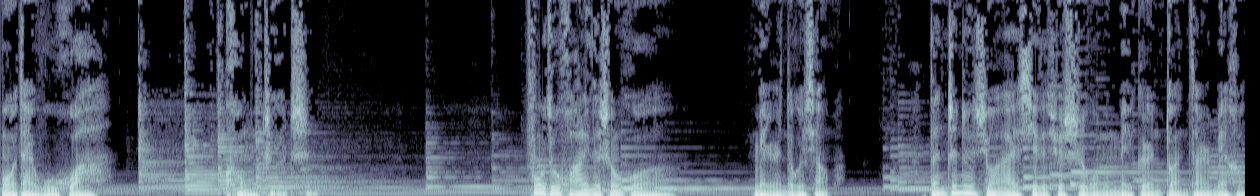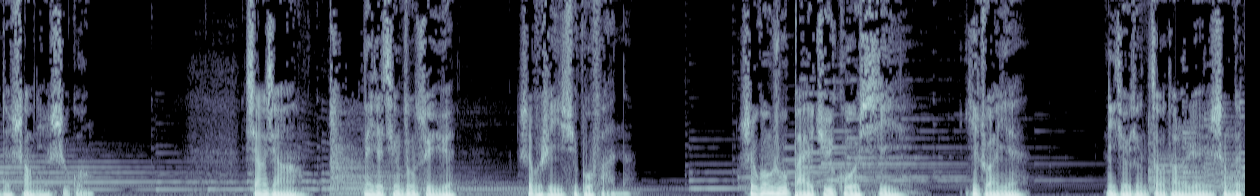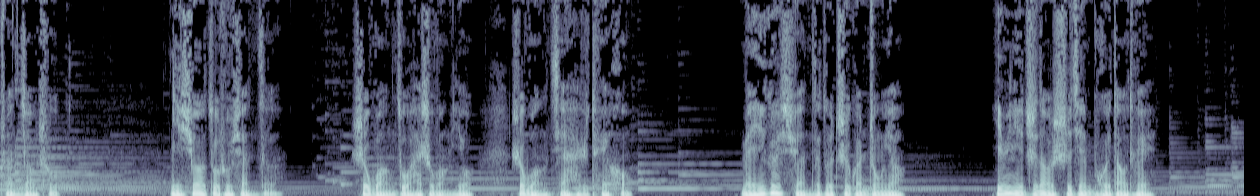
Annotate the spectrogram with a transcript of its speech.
莫待无花空折枝。富足华丽的生活，每个人都会向往，但真正需要爱惜的，却是我们每个人短暂而美好的少年时光。想想那些青葱岁月，是不是一去不返呢？时光如白驹过隙，一转眼。你就已经走到了人生的转角处。你需要做出选择，是往左还是往右，是往前还是退后。每一个选择都至关重要，因为你知道时间不会倒退。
